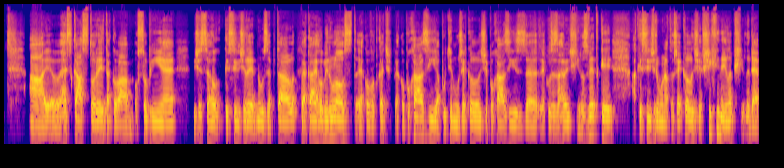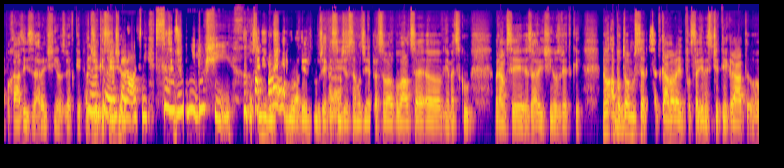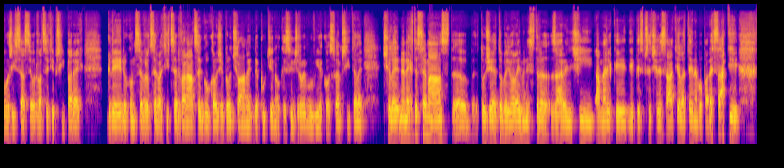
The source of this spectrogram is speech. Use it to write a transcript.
A hezká story, taková osobní je, že se ho Kissinger jednou zeptal, jaká jeho minulost, jako odkaď jako pochází a Putin mu řekl, že pochází z, jako ze zahraniční rozvědky a Kissinger mu na to řekl, že všichni nejlepší lidé pochází ze zahraniční rozvědky. Protože no, to Kissinger, je krásný. Souzení duší. Souzení duší byl agentuře. Kissinger samozřejmě pracoval po válce eh, v Německu v rámci zahraniční rozvědky. No a potom se setkávali v podstatě nesčetněkrát, hovoří se asi o 20 případech, kdy dokonce v roce 2012 jsem koukal, že byl článek, kde Putin o Kissingerovi mluví jako o svém příteli. Čili nenechte se mást, eh, to, že je to bývalý ministr zahraničí Ameriky někdy z před 60 lety nebo 50,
